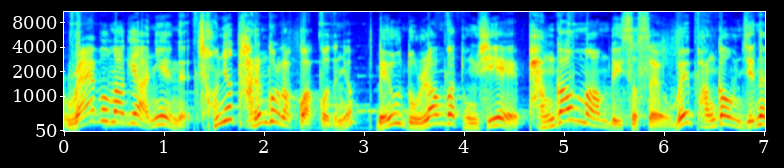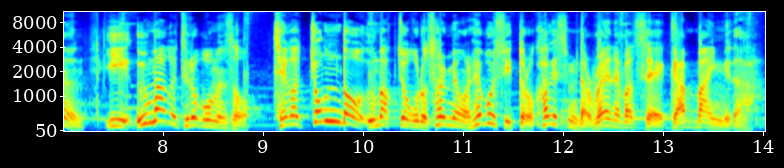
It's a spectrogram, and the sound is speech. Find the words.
랩 음악이 아닌 전혀 다른 걸 갖고 왔거든요. 매우 놀라움과 동시에 반가운 마음도 있었어요. 왜 반가운지는 이 음악을 들어보면서 제가 좀 더 음악적으로 설명을 해볼 수 있도록 하겠습니다. 렌 에반스의 Gặp May입니다.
